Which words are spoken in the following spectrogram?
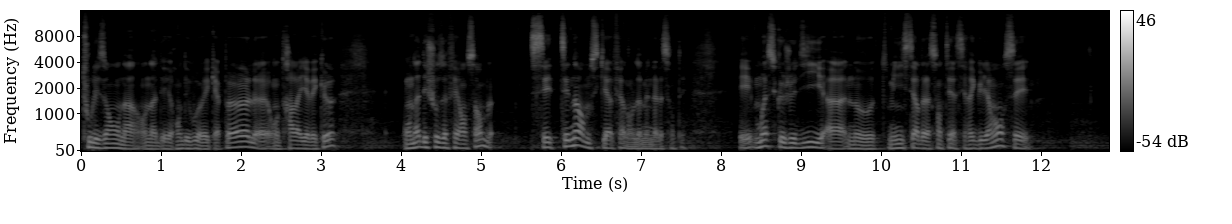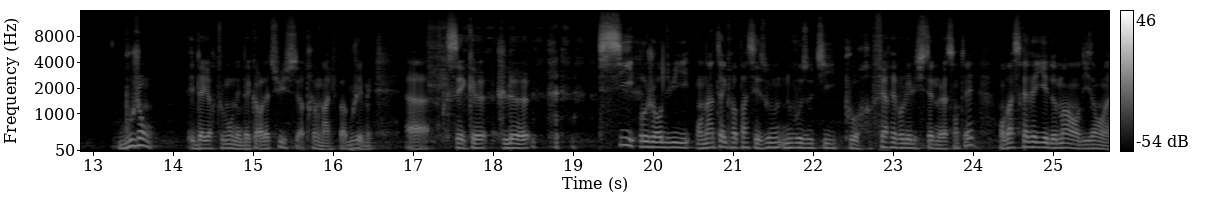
tous les ans, on a, on a des rendez-vous avec Apple, euh, on travaille avec eux, on a des choses à faire ensemble. C'est énorme ce qu'il y a à faire dans le domaine de la santé. Et moi, ce que je dis à notre ministère de la Santé assez régulièrement, c'est bougeons. Et d'ailleurs, tout le monde est d'accord là-dessus. Après, on n'arrive pas à bouger, mais euh, c'est que si aujourd'hui on n'intègre pas ces nouveaux outils pour faire évoluer le système de la santé, on va se réveiller demain en disant euh,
